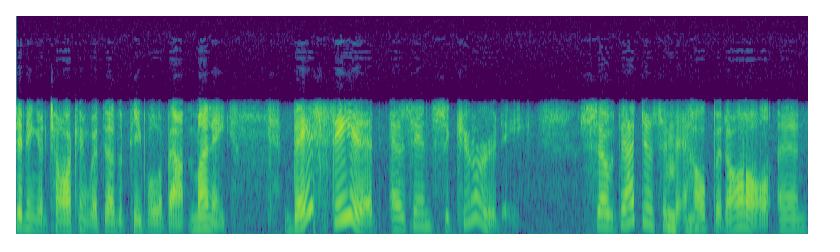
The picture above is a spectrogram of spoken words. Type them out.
sitting and talking with other people about money, they see it as insecurity. So that doesn't mm-hmm. help at all. And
